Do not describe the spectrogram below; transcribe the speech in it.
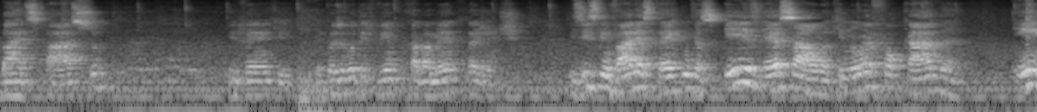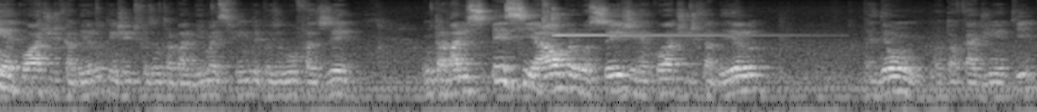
Barra de espaço, e vem aqui. Depois eu vou ter que vir com o acabamento da gente. Existem várias técnicas, essa aula aqui não é focada em recorte de cabelo, tem gente fazendo um trabalho bem mais fino, depois eu vou fazer um trabalho especial para vocês de recorte de cabelo. Deu uma tocadinha aqui,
